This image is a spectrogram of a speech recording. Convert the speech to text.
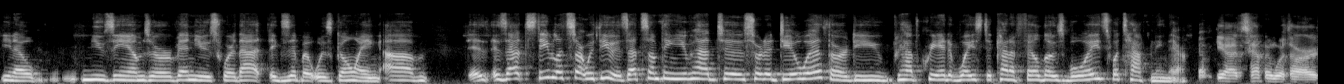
you know, museums or venues where that exhibit was going. Um, is, is, that Steve? Let's start with you. Is that something you've had to sort of deal with, or do you have creative ways to kind of fill those voids? What's happening there? Yeah, it's happened with our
